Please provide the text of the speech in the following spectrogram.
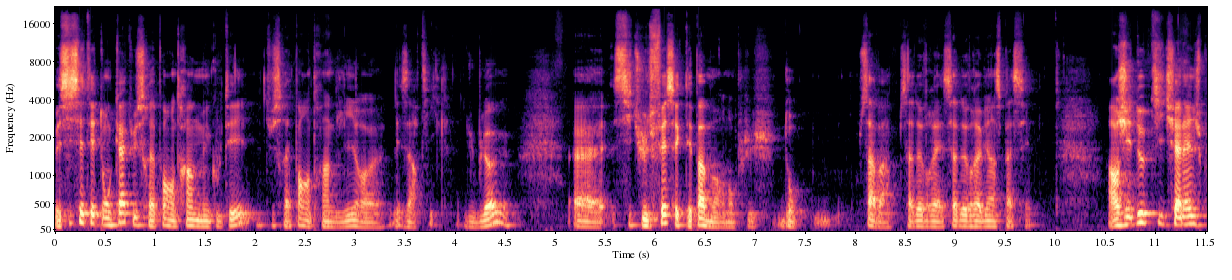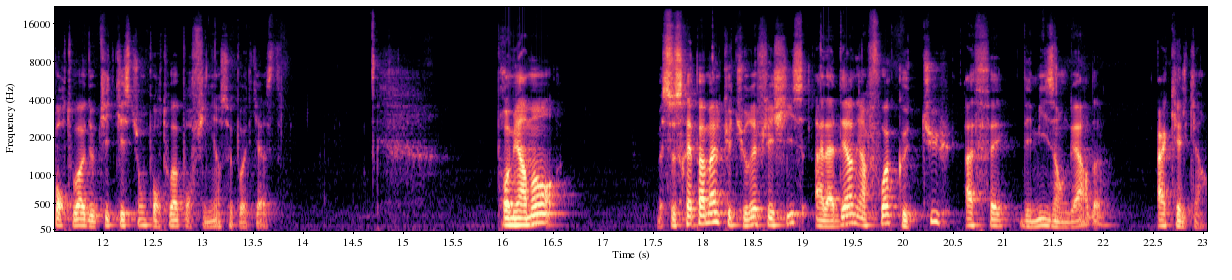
Mais si c'était ton cas, tu ne serais pas en train de m'écouter, tu ne serais pas en train de lire les articles du blog. Euh, si tu le fais, c'est que tu n'es pas mort non plus. Donc ça va, ça devrait, ça devrait bien se passer. Alors j'ai deux petits challenges pour toi, deux petites questions pour toi pour finir ce podcast. Premièrement, bah, ce serait pas mal que tu réfléchisses à la dernière fois que tu as fait des mises en garde à quelqu'un.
